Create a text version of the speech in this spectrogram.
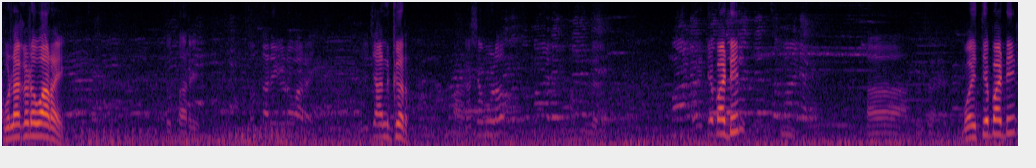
कुणाकडं वार आहे? तुतारीकडं वार आहे. जानकर. कशामुळं? मोहिते पाटील? मोहिते पाटील?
